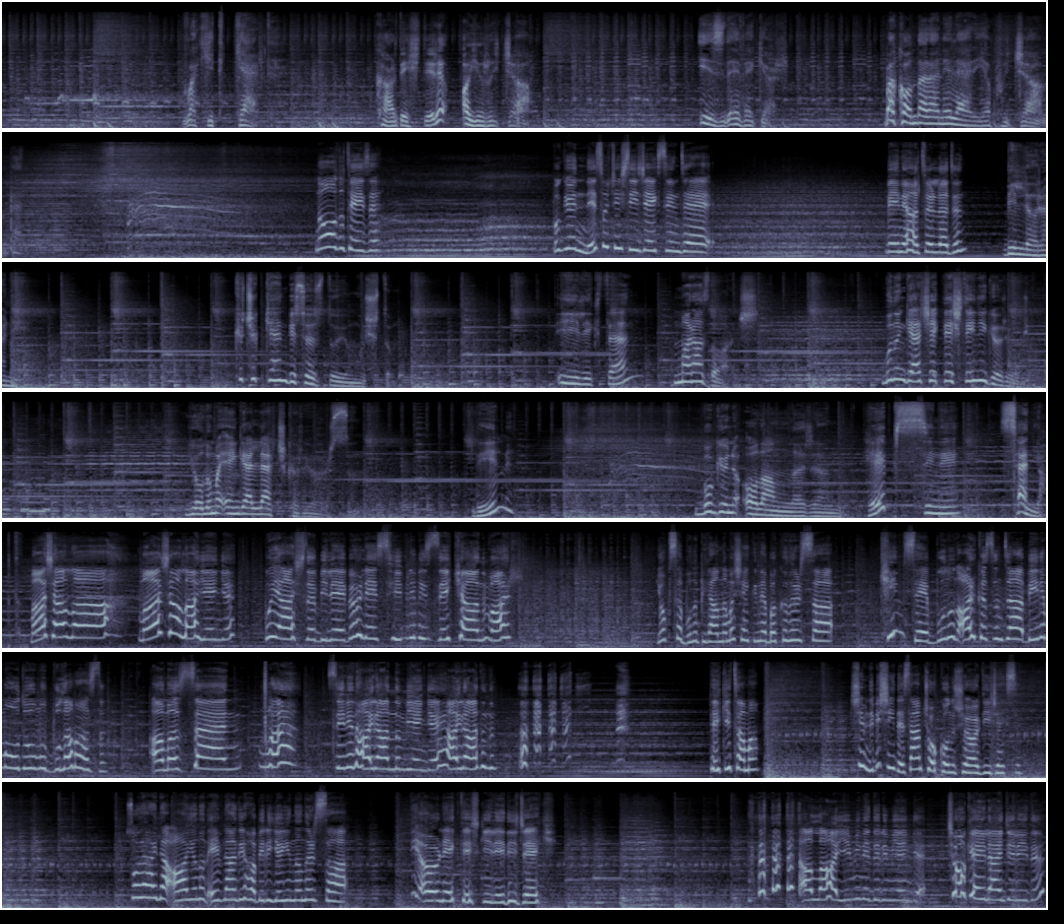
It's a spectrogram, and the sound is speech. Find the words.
Vakit geldi. kardeşleri ayıracağım. İzle ve gör. Bak onlara neler yapacağım ben. Ne oldu teyze? Bugün ne suç işleyeceksin de beni hatırladın? Billorani. Küçükken bir söz duymuştum. İyilikten maraz doğarmış. Bunun gerçekleştiğini görüyorum. Yoluma engeller çıkarıyorsun. Değil mi? Bugün olanların hepsini sen yaptın. Maşallah. Maşallah yenge. Bu yaşta bile böyle sivri bir zekan var. Yoksa bunu planlama şekline bakılırsa kimse bunun arkasında benim olduğumu bulamazdı. Ama sen senin hayranım yenge, hayranınım. Peki tamam. Şimdi bir şey desem çok konuşuyor diyeceksin. Zoya ile Aya'nın evlendiği haberi yayınlanırsa bir örnek teşkil edecek. Allah'a yemin ederim yenge. Çok eğlenceliydi.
